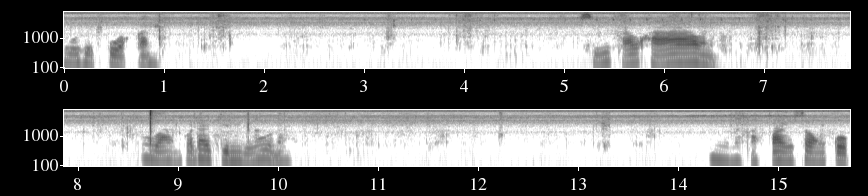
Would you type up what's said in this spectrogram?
ดูเห็ดปวกกัน สีขาวๆเมื่อวานก็ได้กินอยู่เนาะ นี่นะคะไฟส่องกบ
